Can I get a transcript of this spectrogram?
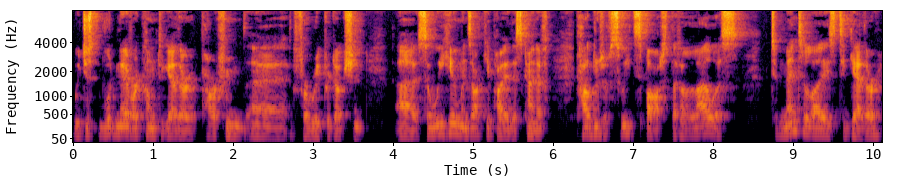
We just would never come together apart from uh, for reproduction. Uh, so we humans occupy this kind of cognitive sweet spot that allow us to mentalize together,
